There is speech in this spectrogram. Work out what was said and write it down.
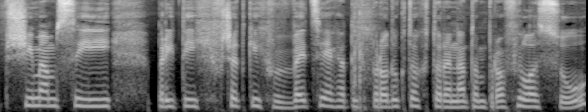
všímam si pri tých všetkých veciach a tých produktoch, ktoré na tom profile sú,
